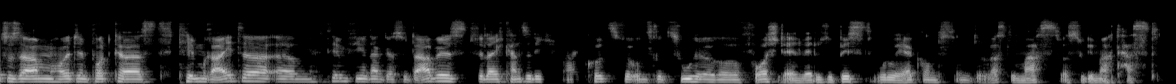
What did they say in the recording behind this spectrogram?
zusammen, heute im Podcast Tim Reiter. Ähm, Tim, vielen Dank, dass du da bist. Vielleicht kannst du dich mal kurz für unsere Zuhörer vorstellen, wer du so bist, wo du herkommst und was du machst, was du gemacht hast.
